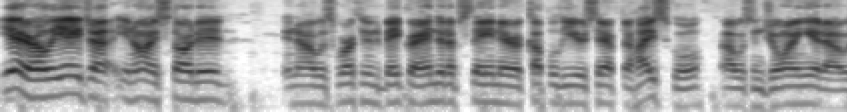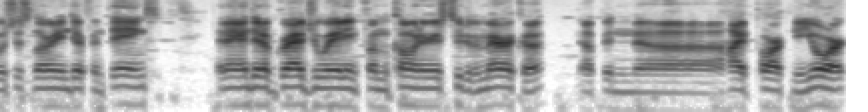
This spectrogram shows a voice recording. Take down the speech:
yeah, early age, I, you know, I started and I was working in the bakery. I ended up staying there a couple years after high school. I was enjoying it. I was just learning different things. And I ended up graduating from the Culinary Institute of America up in uh, Hyde Park, New York.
